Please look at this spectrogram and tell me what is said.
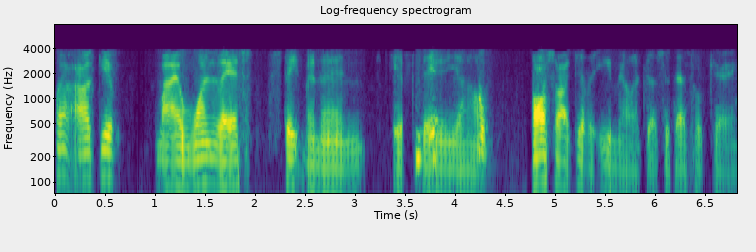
Well, I'll give my one last statement, and if they um, also, I'll give an email address if that's okay.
